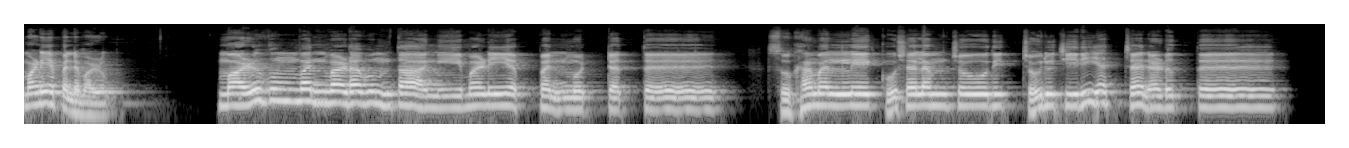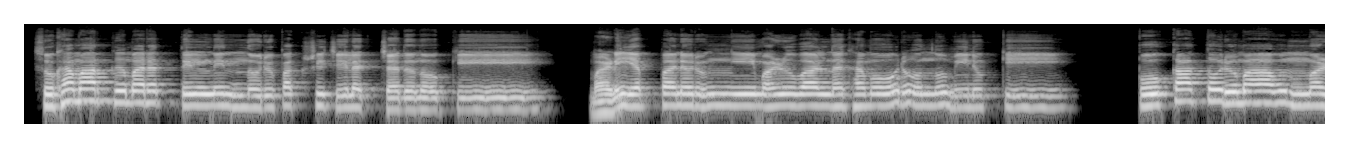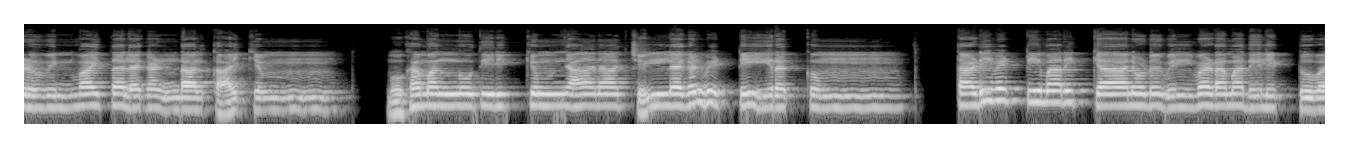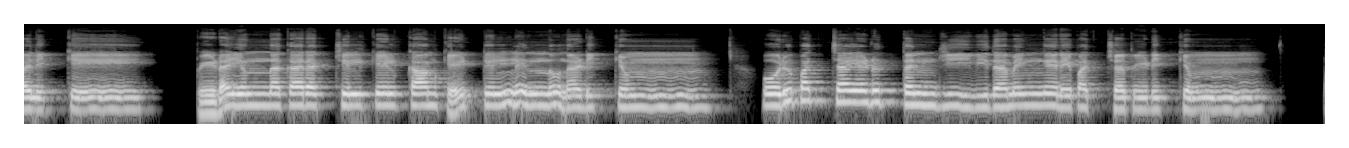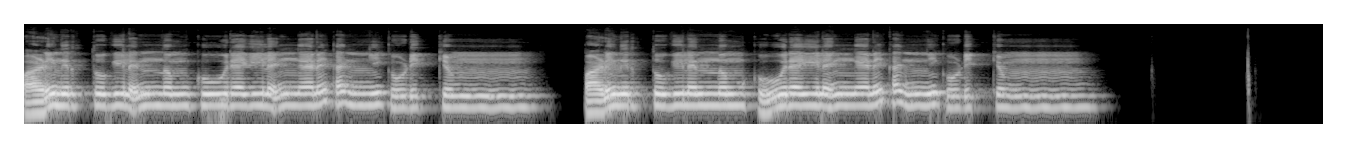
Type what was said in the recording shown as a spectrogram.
മണിയപ്പന്റെ മഴു. മഴുവും വൻവടവും താങ്ങി മണിയപ്പൻ മുറ്റത്ത്. സുഖമല്ലേ കുശലം ചോദിച്ചൊരു ചിരിയച്ചനടുത്ത്. സുഖമാർക്ക് മരത്തിൽ നിന്നൊരു പക്ഷി ചിലച്ചത് നോക്കി. മണിയപ്പനൊരുങ്ങി മഴുവാൽ നഖമോരോന്നു മിനുക്കി. പൂക്കാത്തൊരു മാവും മഴുവിൻ വായ്ത്തല കണ്ടാൽ കായ്ക്കും. മുഖമങ്ങു തിരിക്കും ഞാനാ ചില്ലകൾ വെട്ടിയിറക്കും. തടി വെട്ടി മറിക്കാനൊടുവിൽ വടമതിലിട്ടു വലിക്കേ. പിടയുന്ന കരച്ചിൽ കേൾക്കാം കേട്ടില്ലെന്നു നടിക്കും. ഒരു പച്ചയെടുത്തൻ ജീവിതമെങ്ങനെ പച്ച പിടിക്കും. പണി നിർത്തുകിലെന്നും കൂരയിലെങ്ങനെ കഞ്ഞി കുടിക്കും. പണി നിർത്തുകിലെന്നും കൂരയിലെങ്ങനെ കഞ്ഞി കുടിക്കും?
